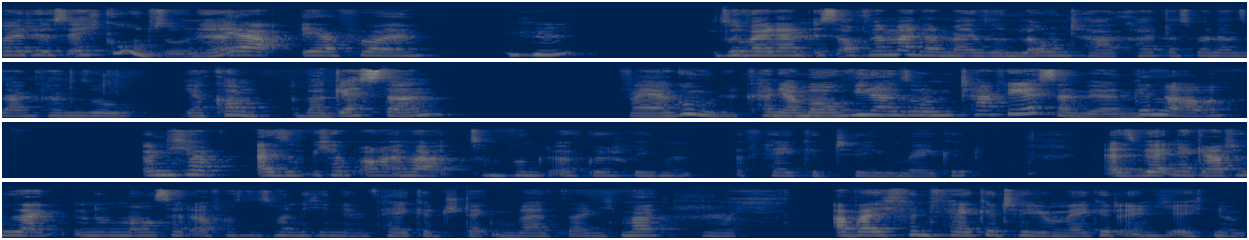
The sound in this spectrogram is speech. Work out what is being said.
heute ist echt gut, so, ne? Ja, ja, voll. Mhm. So, weil dann ist auch, wenn man dann mal so einen Low-Tag hat, dass man dann sagen kann, so, ja komm, aber gestern war ja gut. Kann ja morgen wieder so ein Tag wie gestern werden. Genau. Und ich habe, also ich habe auch einmal zum Punkt aufgeschrieben, fake it till you make it. Also wir hatten ja gerade schon gesagt, man muss halt aufpassen, dass man nicht in dem Fake it stecken bleibt, sage ich mal. Ja. Aber ich finde fake it till you make it eigentlich echt eine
